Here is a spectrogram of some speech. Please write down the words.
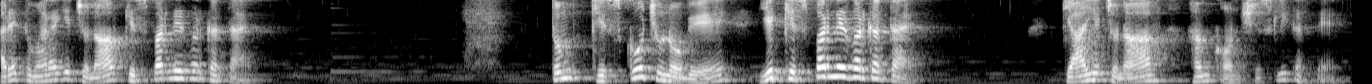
अरे, तुम्हारा ये चुनाव किस पर निर्भर करता है? तुम किसको चुनोगे, ये किस पर निर्भर करता है? क्या ये चुनाव हम कॉन्शियसली करते हैं?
